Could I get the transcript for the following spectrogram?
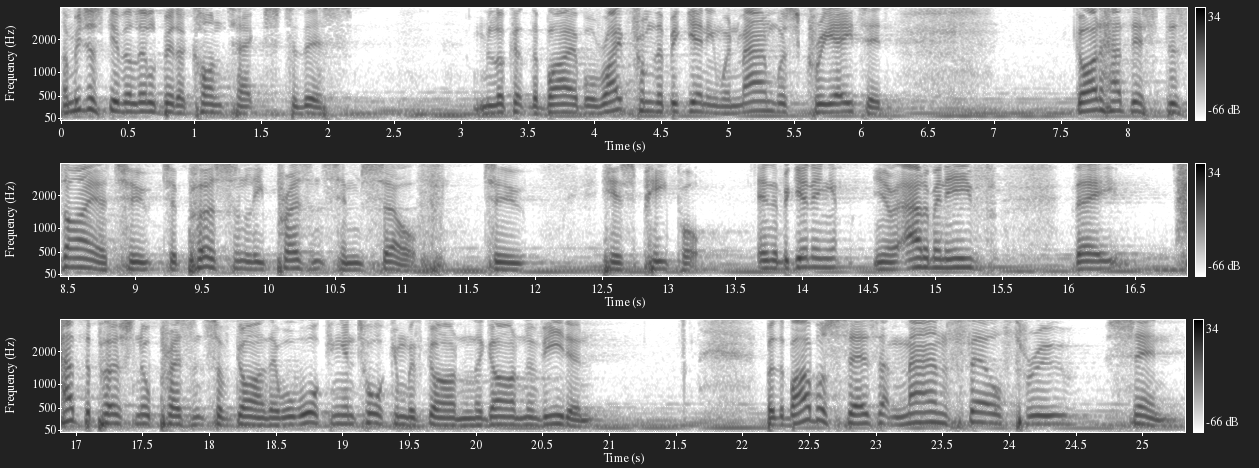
Let me just give a little bit of context to this. We look at the Bible, right from the beginning, when man was created, God had this desire to, to personally presence Himself to His people. In the beginning, you know, Adam and Eve, they had the personal presence of God. They were walking and talking with God in the Garden of Eden. But the Bible says that man fell through sin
